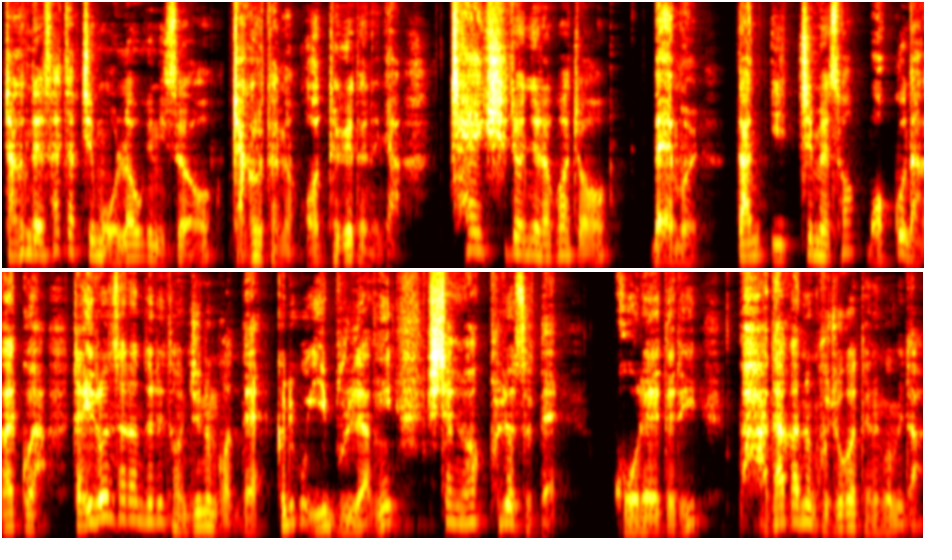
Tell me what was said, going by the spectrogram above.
자, 근데 살짝 지금 올라오긴 있어요. 자, 그렇다면 어떻게 되느냐? 차익 실현이라고 하죠. 매물. 난 이쯤에서 먹고 나갈 거야. 자, 이런 사람들이 던지는 건데, 그리고 이 물량이 시장에 확 풀렸을 때, 고래들이 받아가는 구조가 되는 겁니다.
